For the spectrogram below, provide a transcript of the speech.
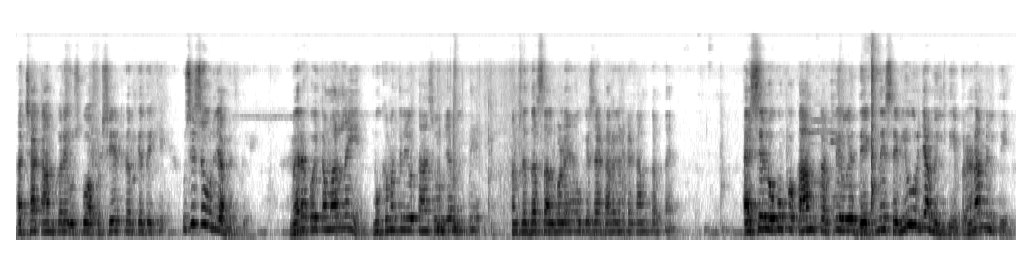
अच्छा काम करे, उसको अप्रिशिएट करके देखिए, उसी से ऊर्जा मिलती है। मेरा कोई कमाल नहीं है। मुख्यमंत्री को कहाँ से ऊर्जा मिलती है? हमसे दस साल बड़े हैं वो कैसे अठारह घंटे काम करते हैं। ऐसे लोगों को काम करते हुए देखने से भी ऊर्जा मिलती है, प्रेरणा मिलती है।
